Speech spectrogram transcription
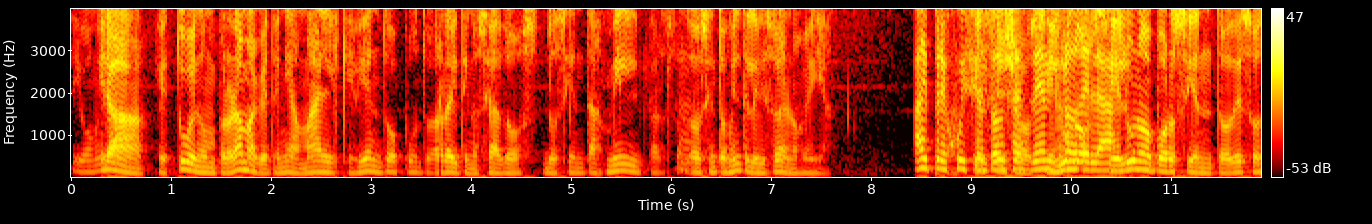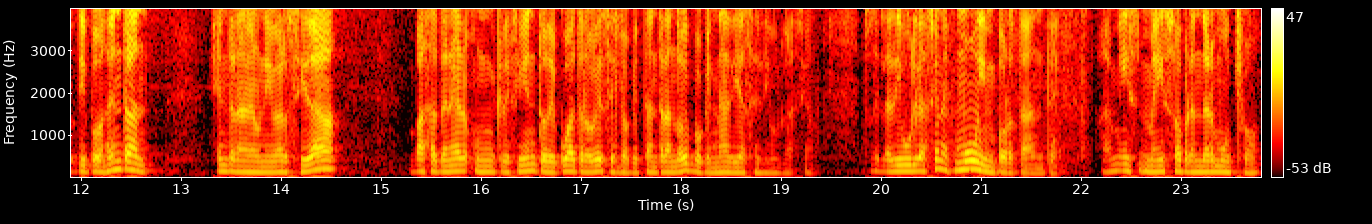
Digo, mira, estuve en un programa que tenía mal, que bien, dos puntos de rating, o sea, dos, 200 mil personas, 200 mil televisores nos veían. Hay prejuicio entonces dentro si el uno, de la... Si el 1% de esos tipos entran, entran a la universidad, vas a tener un crecimiento de cuatro veces lo que está entrando hoy porque nadie hace divulgación. Entonces la divulgación es muy importante a mí me hizo aprender mucho.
